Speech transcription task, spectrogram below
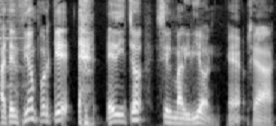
Atención porque he dicho Silmarillion, ¿eh? O sea,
